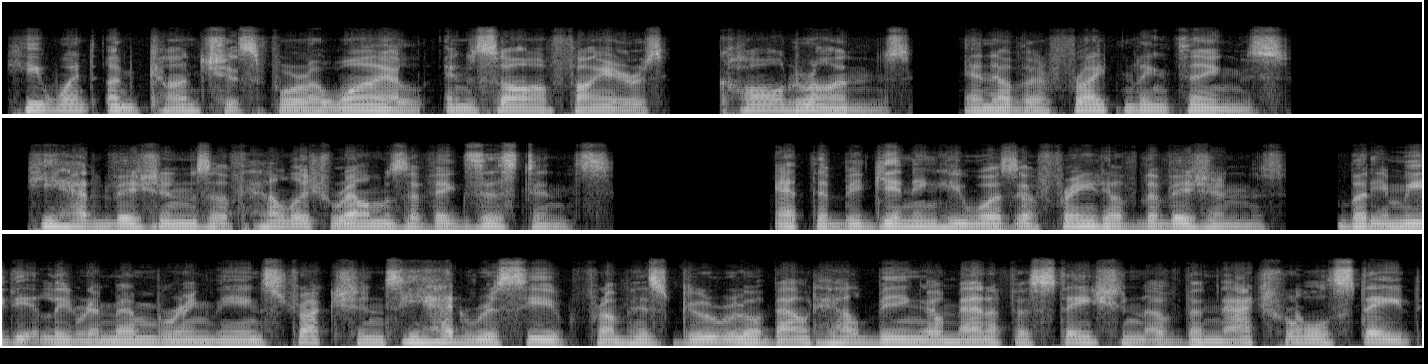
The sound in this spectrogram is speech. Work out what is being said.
He went unconscious for a while and saw fires, cauldrons, and other frightening things. He had visions of hellish realms of existence. At the beginning he was afraid of the visions, but immediately remembering the instructions he had received from his guru about hell being a manifestation of the natural state,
